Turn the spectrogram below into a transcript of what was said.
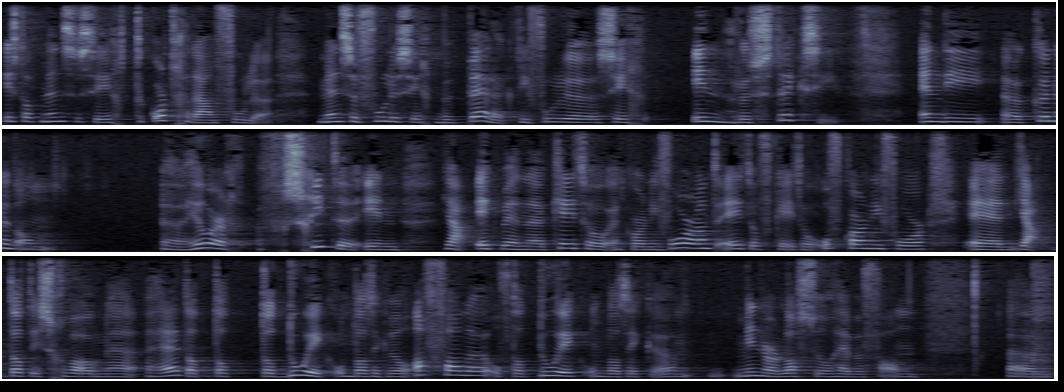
is dat mensen zich tekort gedaan voelen. Mensen voelen zich beperkt, die voelen zich in restrictie. En die uh, kunnen dan uh, heel erg schieten in, ja, ik ben uh, keto en carnivore aan het eten, of keto of carnivore. En ja, dat is gewoon, hè, dat, dat, dat doe ik omdat ik wil afvallen, of dat doe ik omdat ik um, minder last wil hebben van. Um,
